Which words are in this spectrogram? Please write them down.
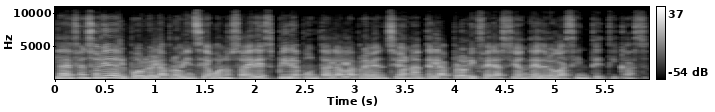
La Defensoría del Pueblo de la provincia de Buenos Aires pide apuntalar la prevención ante la proliferación de drogas sintéticas.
